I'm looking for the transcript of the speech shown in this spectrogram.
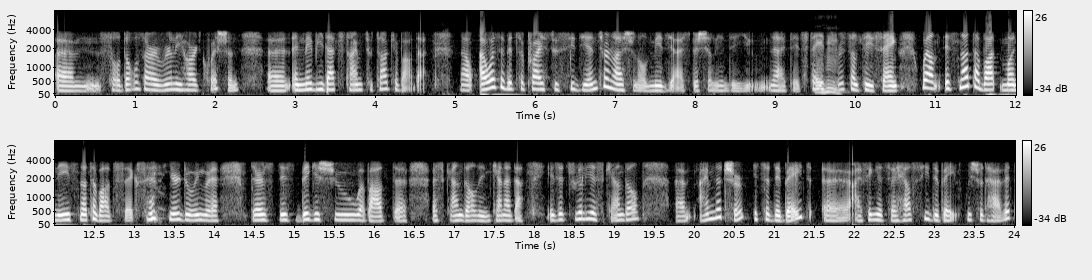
Um, so those are really hard questions, uh, and maybe that's time to talk about that. Now, I was a bit surprised to see the international media, especially in the United States, mm-hmm. recently saying, well, it's not about money, it's not about sex, and you're doing, a, there's this big issue about uh, a scandal in Canada. Is it really a scandal? Um, I'm not sure. It's a debate. Uh, I think it's a healthy debate. We should have it.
